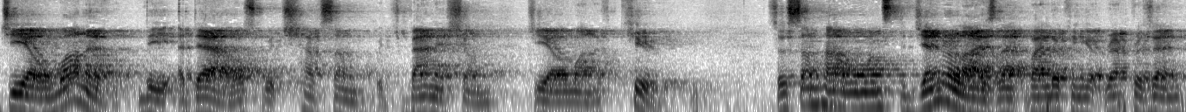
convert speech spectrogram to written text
GL1 of the Adeles, which have some which vanish on GL1 of Q. So somehow one wants to generalize that by looking at represent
